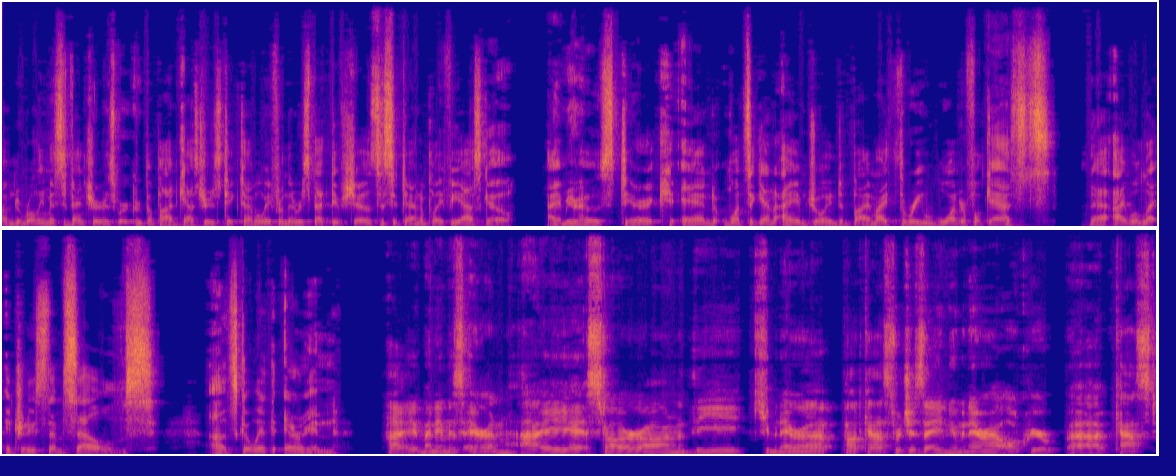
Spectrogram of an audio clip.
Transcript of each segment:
Welcome to Rolling Misadventures, where a group of podcasters take time away from their respective shows to sit down and play Fiasco. I am your host, Derek, and once again, I am joined by my three wonderful guests that I will let introduce themselves. Uh, let's go with Aaron. Hi, my name is Aaron. I star on the Humanera podcast, which is a Numenera all queer uh, cast,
